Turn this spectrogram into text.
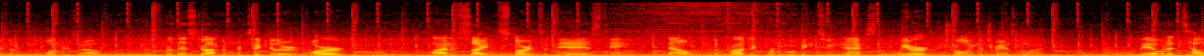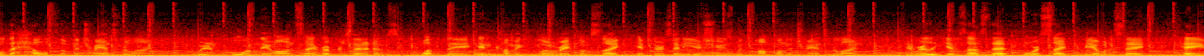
to the, the blender's valve. For this job in particular, our line of sight starts at the AST. Now, the project we're moving to next, we are controlling the transfer line. We'll be able to tell the health of the transfer line. It would inform the on-site representatives what the incoming flow rate looks like, if there's any issues with pump on the transfer line. It really gives us that foresight to be able to say, hey,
